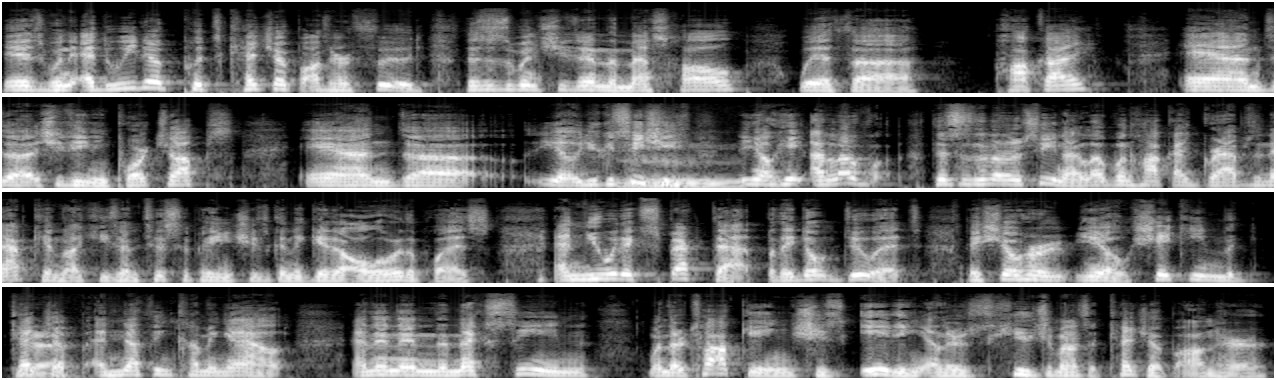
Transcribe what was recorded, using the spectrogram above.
is when Edwina puts ketchup on her food. This is when she's in the mess hall with uh, Hawkeye, and uh, she's eating pork chops. And uh, you know, you can see she, you know, he. I love. This is another scene. I love when Hawkeye grabs a napkin, like he's anticipating she's going to get it all over the place. And you would expect that, but they don't do it. They show her, you know, shaking the ketchup Yeah. and nothing coming out. And then in the next scene, when they're talking, she's eating, and there's huge amounts of ketchup on her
